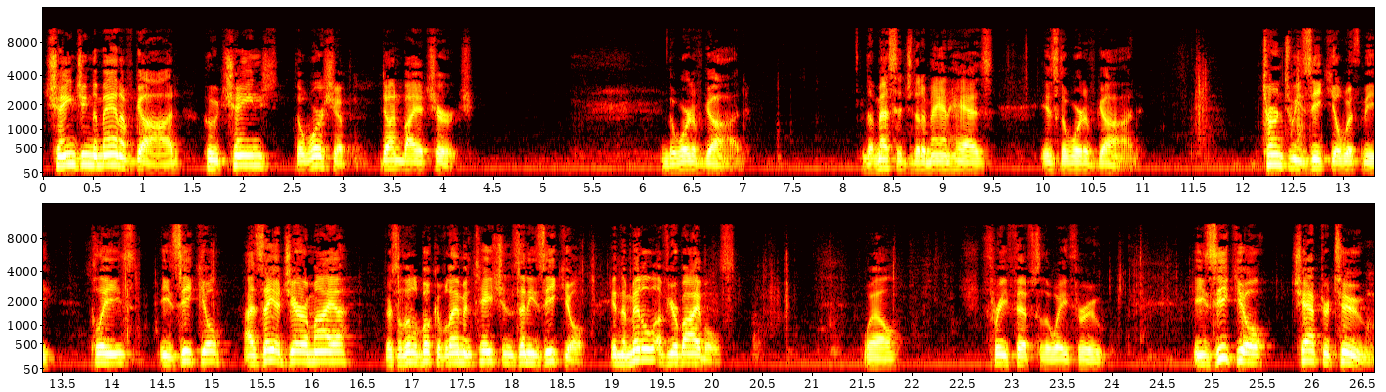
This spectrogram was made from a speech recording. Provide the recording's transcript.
changing the man of God who changed the worship done by a church. The Word of God. The message that a man has is the Word of God. Turn to Ezekiel with me, please. Ezekiel, Isaiah, Jeremiah. There's a little book of Lamentations and Ezekiel in the middle of your Bibles. Well, three fifths of the way through. Ezekiel chapter 2.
